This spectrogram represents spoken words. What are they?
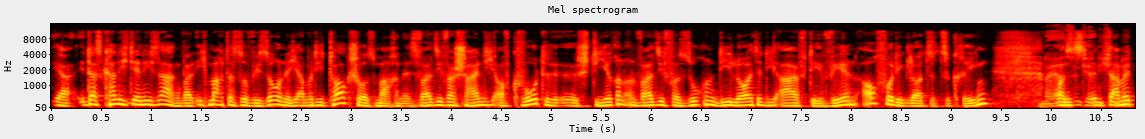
Ja, das kann ich dir nicht sagen, weil ich mache das sowieso nicht, aber die Talkshows machen es, weil sie wahrscheinlich auf Quote äh, stieren und weil sie versuchen, die Leute, die AfD wählen, auch vor die Glotze zu kriegen. Naja, und das sind ja nicht damit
